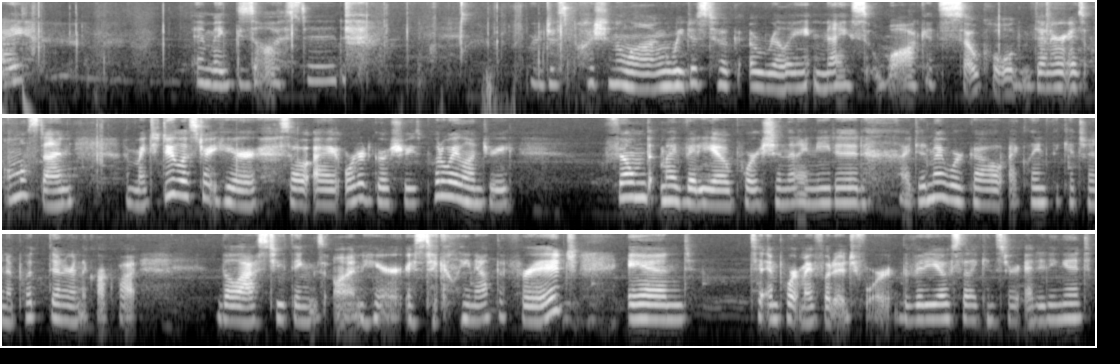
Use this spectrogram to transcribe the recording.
I am exhausted. We're just pushing along. We just took a really nice walk. It's so cold. Dinner is almost done. I have my to-do list right here. So I ordered groceries, put away laundry, filmed my video portion that I needed. I did my workout. I cleaned the kitchen. I put dinner in the crock pot. The last two things on here is to clean out the fridge and to import my footage for the video so that I can start editing it.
